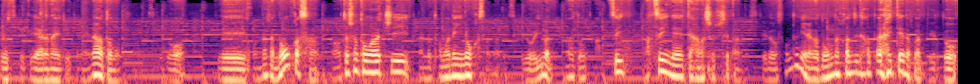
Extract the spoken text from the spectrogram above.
気をつけてやらないといけないなと思ってたんですけど、で、このなんか農家さん、私の友達、あの、玉ねぎ農家さんなんですけど、今、なんか暑い、暑いねって話をしてたんですけど、その時になんかどんな感じで働いてるのかっていうと、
